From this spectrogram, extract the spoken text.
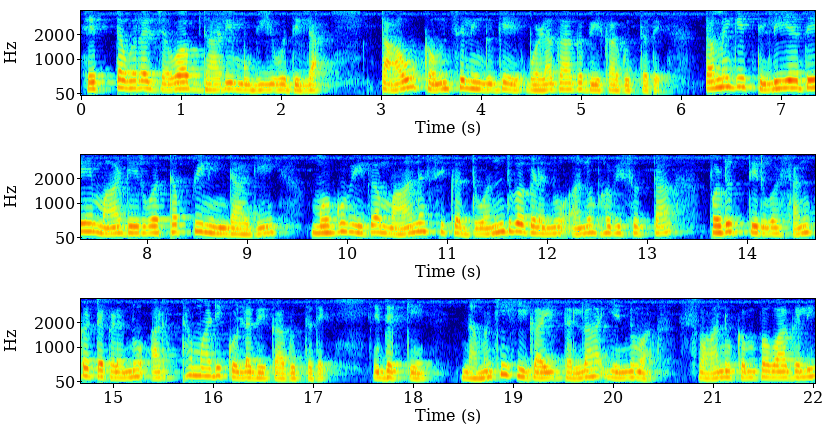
ಹೆತ್ತವರ ಜವಾಬ್ದಾರಿ ಮುಗಿಯುವುದಿಲ್ಲ. ತಾವು ಕೌನ್ಸೆಲಿಂಗ್ಗೆ ಒಳಗಾಗಬೇಕಾಗುತ್ತದೆ. ತಮಗೆ ತಿಳಿಯದೇ ಮಾಡಿರುವ ತಪ್ಪಿನಿಂದಾಗಿ ಮಗುವಿಗ ಮಾನಸಿಕ ದ್ವಂದ್ವಗಳನ್ನು ಅನುಭವಿಸುತ್ತಾ ಪಡುತ್ತಿರುವ ಸಂಕಟಗಳನ್ನು ಅರ್ಥ ಮಾಡಿಕೊಳ್ಳಬೇಕಾಗುತ್ತದೆ. ಇದಕ್ಕೆ ನಮಗೆ ಹೀಗಾಯಿತಲ್ಲ ಎನ್ನುವ ಸ್ವಾನುಕಂಪವಾಗಲಿ.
